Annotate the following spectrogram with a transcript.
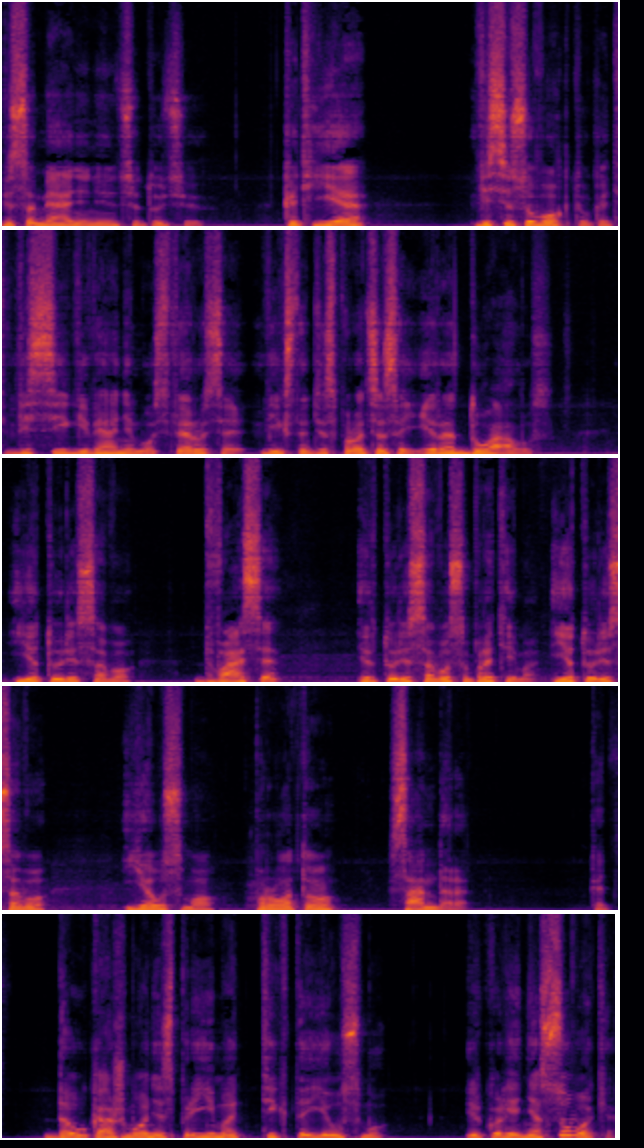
visuomeninių institucijų, kad jie visi suvoktų, kad visi gyvenimo sferose vykstantis procesai yra dualūs. Jie turi savo dvasę ir turi savo supratimą. Jie turi savo jausmo, proto sandarą. Kad daug ką žmonės priima tik tai jausmu. Ir kol jie nesuvokia,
